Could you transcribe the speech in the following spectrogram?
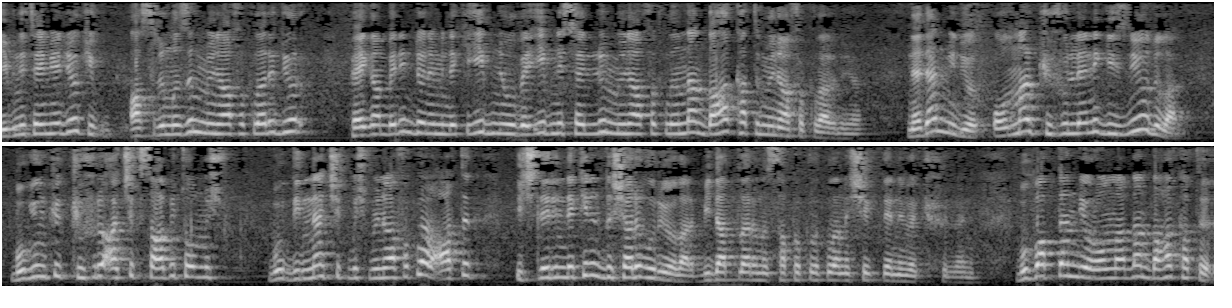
İbn Teymiye diyor ki asrımızın münafıkları diyor peygamberin dönemindeki İbn Ubey, İbn Sellüm münafıklığından daha katı münafıklar diyor. Neden mi diyor? Onlar küfürlerini gizliyordular. Bugünkü küfrü açık sabit olmuş bu dinden çıkmış münafıklar artık İçlerindekini dışarı vuruyorlar. Bidatlarını, sapıklıklarını, şirklerini ve küfürlerini. Bu baptan diyor onlardan daha katı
